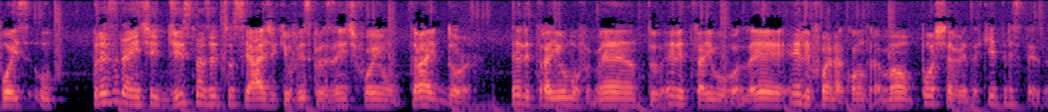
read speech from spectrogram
pois o presidente disse nas redes sociais que o vice-presidente foi um traidor. Ele traiu o movimento, ele traiu o rolê, ele foi na contramão. Poxa vida, que tristeza.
